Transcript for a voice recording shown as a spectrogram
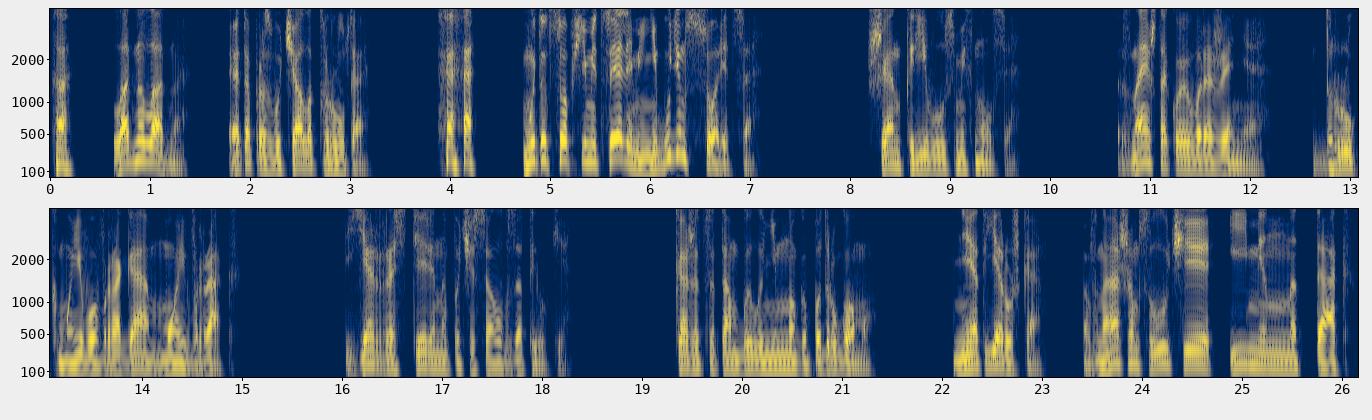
«Ха, ладно-ладно, это прозвучало круто. Ха-ха, мы тут с общими целями, не будем ссориться». Шен криво усмехнулся. «Знаешь такое выражение? Друг моего врага — мой враг». Яр растерянно почесал в затылке. Кажется, там было немного по-другому. «Нет, Ярушка, в нашем случае именно так».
